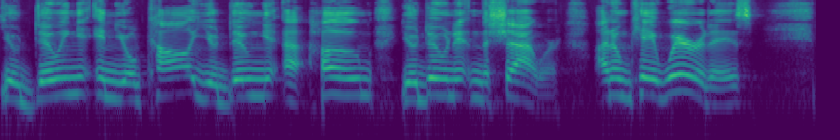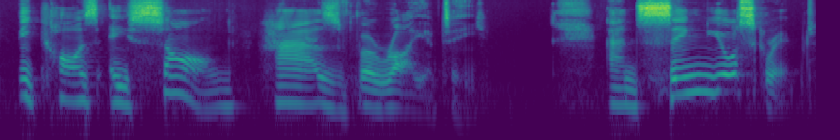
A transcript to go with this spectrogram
You're doing it in your car, you're doing it at home, you're doing it in the shower. I don't care where it is, because a song has variety. And sing your script.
